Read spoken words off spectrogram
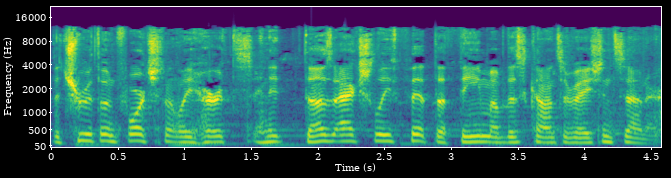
The truth unfortunately hurts, and it does actually fit the theme of this conservation center.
